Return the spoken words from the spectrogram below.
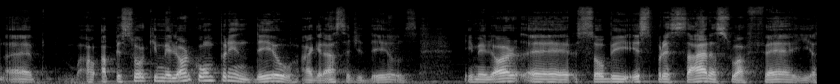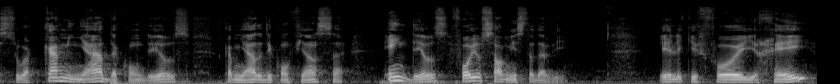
né, a, pessoa que melhor compreendeu a graça de Deus e melhor é, soube expressar a sua fé e a sua caminhada com Deus, caminhada de confiança em Deus, foi o salmista Davi. Ele que foi rei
